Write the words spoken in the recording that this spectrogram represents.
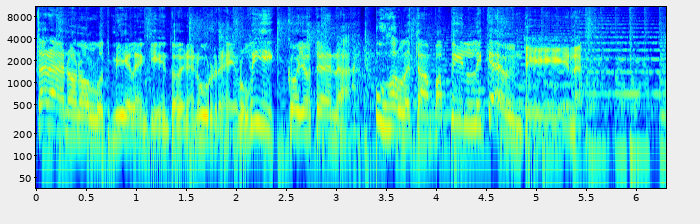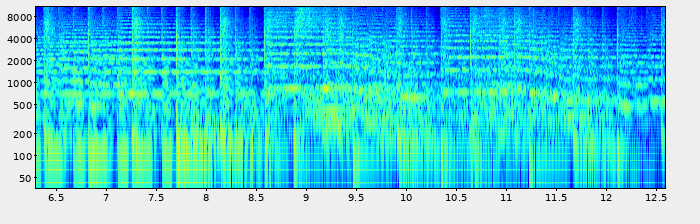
Tänään on ollut mielenkiintoinen urheiluviikko, joten puhalletaanpa pilli käyntiin.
